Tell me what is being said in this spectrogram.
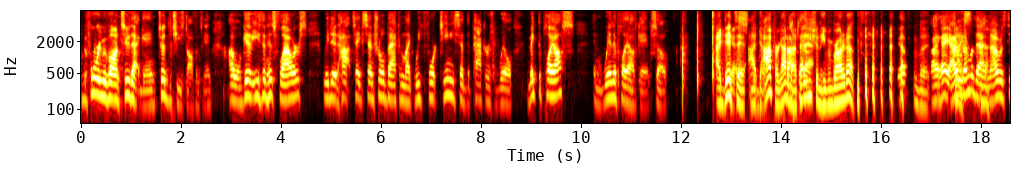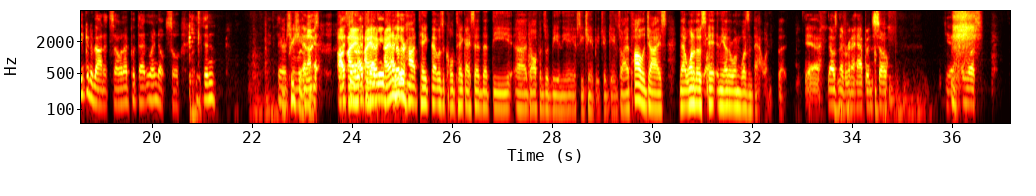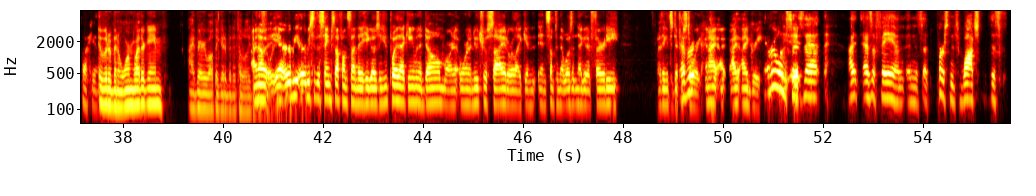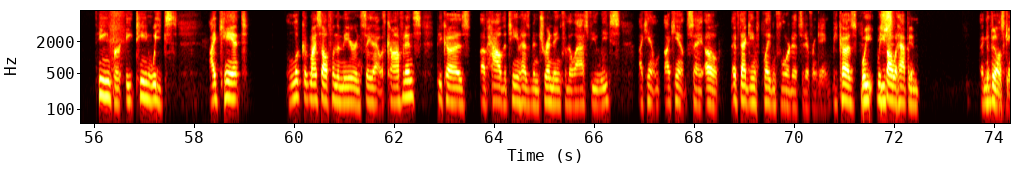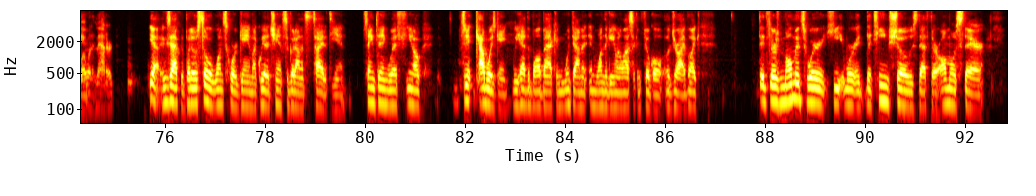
before we move on to that game, to the Chiefs Dolphins game, I will give Ethan his flowers. We did Hot Take Central back in like week 14. He said the Packers will make the playoffs and win a playoff game. So I did yes. say I, I forgot about that. that. You shouldn't even brought it up. yep. But I, hey, I nice. remember that yeah. and I was thinking about it. So and I put that in my notes. So Ethan, there's I appreciate it. I, think, I, I, I, had, gave, I, had, another hot take that was a cold take. I said that the uh, Dolphins would be in the AFC Championship game, so I apologize that one of those hit and the other one wasn't that one. But yeah, that was never going to happen. So yeah, unless it would have been a warm weather game. I very well think it'd have been a totally. I know. Story. Yeah, Irby Irby said the same stuff on Sunday. He goes, if you play that game in a dome or in a, or in a neutral site or like in, in something that wasn't negative thirty, I think it's a different Ever, story. And I, I I agree. Everyone says it, that I, as a fan and as a person that's watched this team for 18 weeks, I can't look at myself in the mirror and say that with confidence because of how the team has been trending for the last few weeks. I can't I can't say, oh, if that game's played in Florida, it's a different game because well, you, we you saw what happened in the Bills game when it mattered. Yeah, exactly. But it was still a one score game. Like we had a chance to go down and tie it at the end. Same thing with, you know, Cowboys game. We had the ball back and went down and won the game on a last second field goal a drive. Like there's moments where he where it, the team shows that they're almost there,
